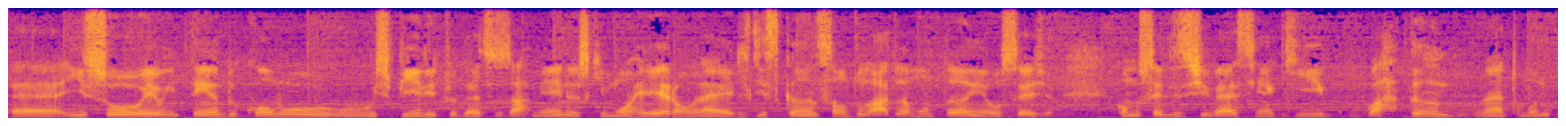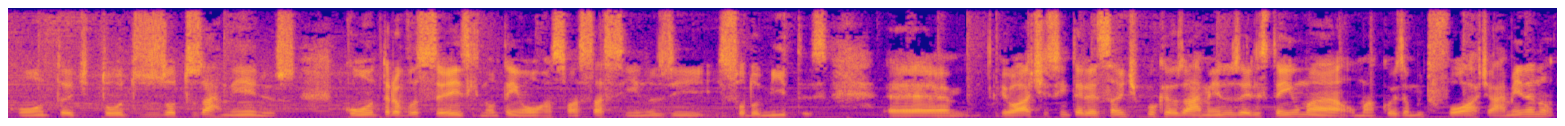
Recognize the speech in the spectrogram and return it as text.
É, isso eu entendo como o espírito desses armênios que morreram, né, eles descansam do lado da montanha, ou seja, como se eles estivessem aqui guardando, né, tomando conta de todos os outros armênios contra vocês, que não têm honra, são assassinos e, e sodomitas. É, eu acho isso interessante porque os armênios eles têm uma, uma coisa muito forte. A Armênia não,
